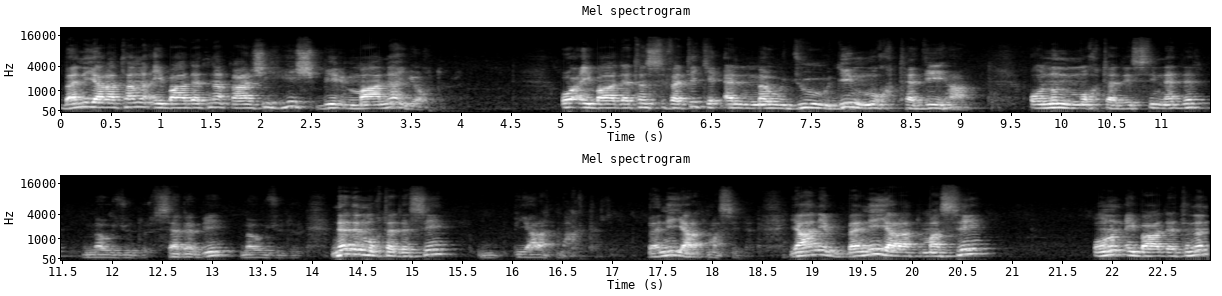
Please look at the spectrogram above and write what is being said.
Beni yaratanın ibadetine karşı hiçbir mana yoktur. O ibadetin sıfatı ki el mevcudi muhtediha. Onun muhtedisi nedir? Mevcudur. Sebebi mevcudur. Nedir muhtedisi? Yaratmaktır. Beni yaratmasıdır. Yani beni yaratması onun ibadetinin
